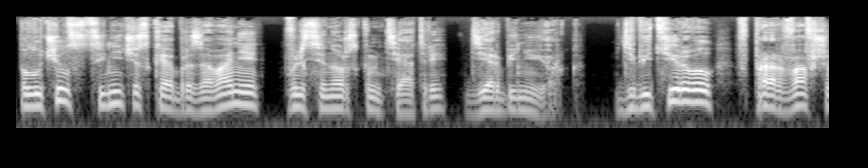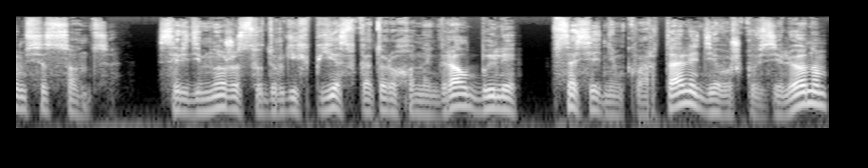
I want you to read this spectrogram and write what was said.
Получил сценическое образование в Эльсинорском театре Дерби, Нью-Йорк. Дебютировал в «Прорвавшемся солнце». Среди множества других пьес, в которых он играл, были в соседнем квартале девушка в зеленом,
